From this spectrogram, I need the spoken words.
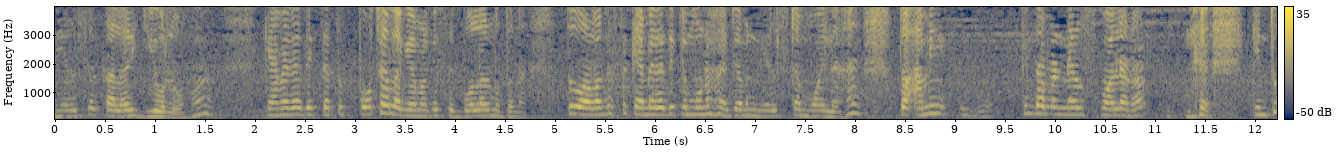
নেলসের কালার ইয়েলো হ্যাঁ। ক্যামেরা দেখতে এত পচা লাগে আমার কাছে, বলার মতো না। তো আমার কাছে ক্যামেরা দেখলে মনে হয় যে আমার নেলসটা ময়লা হ্যাঁ। তো আমি কিন্তু আমার নেলস ময়লা না। কিন্তু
